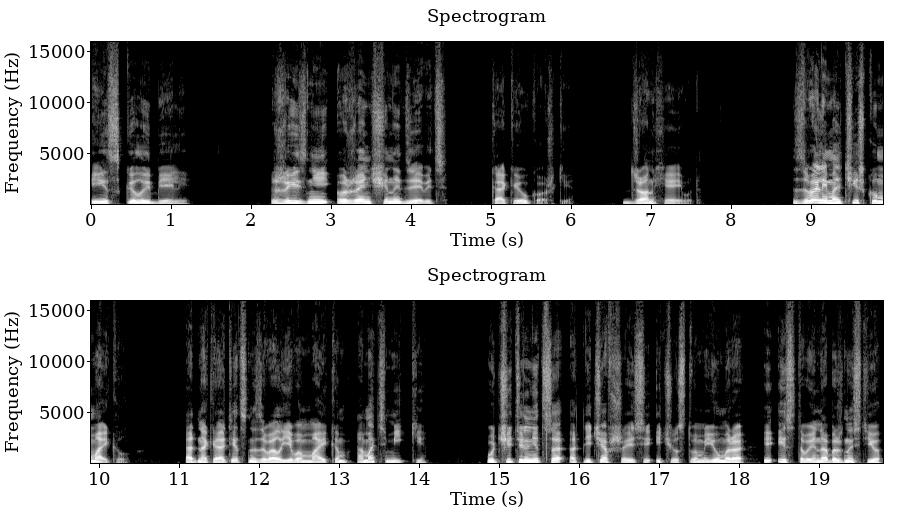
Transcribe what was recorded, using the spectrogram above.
Из колыбели. Жизней у женщины девять, как и у кошки. Джон Хейвуд. Звали мальчишку Майкл. Однако отец называл его Майком, а мать Микки. Учительница, отличавшаяся и чувством юмора, и истовой набожностью,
